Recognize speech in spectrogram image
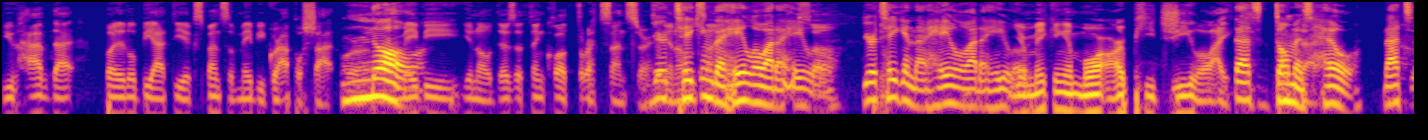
you have that, but it'll be at the expense of maybe grapple shot or No. maybe you know there's a thing called threat sensor. You're you know taking the? Halo out of Halo. So, You're you- taking the Halo out of Halo. You're making it more RPG like. That's dumb as that. hell. That's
